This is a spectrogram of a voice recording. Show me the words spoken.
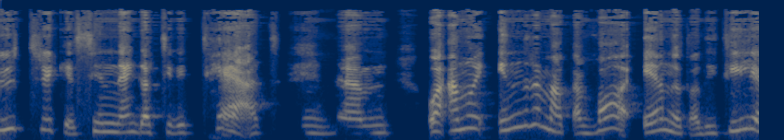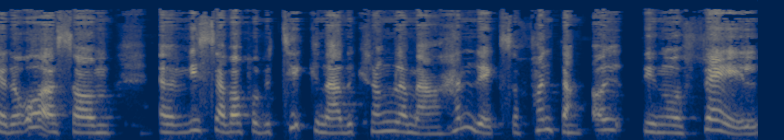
uttrykke sin negativitet. Mm. Um, og jeg må innrømme at jeg var en av de tidligere òg som uh, hvis jeg var på butikken og jeg hadde krangla med Henrik, så fant jeg alltid noe feil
